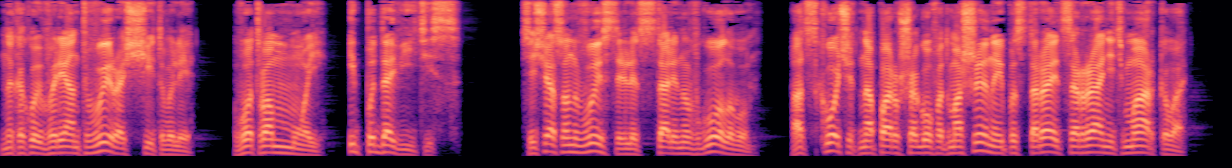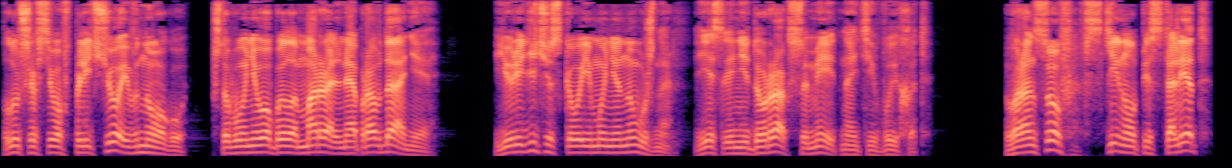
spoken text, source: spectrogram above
на какой вариант вы рассчитывали. Вот вам мой, и подавитесь. Сейчас он выстрелит Сталину в голову, отскочит на пару шагов от машины и постарается ранить Маркова, лучше всего в плечо и в ногу, чтобы у него было моральное оправдание. Юридического ему не нужно, если не дурак сумеет найти выход. Воронцов вскинул пистолет,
